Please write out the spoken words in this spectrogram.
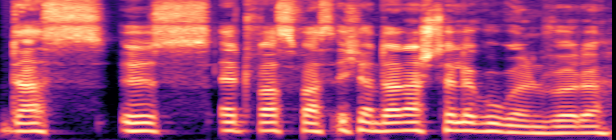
Das ist etwas, was ich an deiner Stelle googeln würde.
